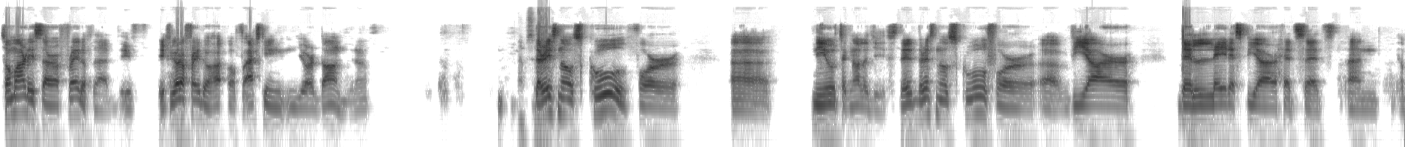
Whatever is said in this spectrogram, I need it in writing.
some artists are afraid of that. If if you're afraid of, of asking, you're done. You know, Absolutely. there is no school for uh, new technologies. There, there is no school for uh, VR, the latest VR headsets and uh,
